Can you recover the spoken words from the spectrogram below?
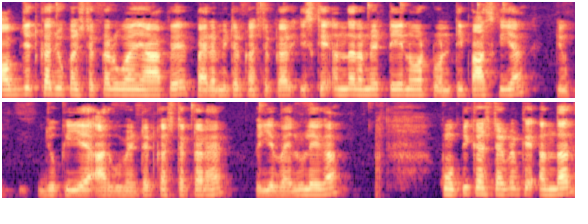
object का जो कंस्ट्रक्टर हुआ है यहाँ पे, पैरामीटर कंस्ट्रक्टर, इसके अंदर हमने टेन और ट्वेंटी पास किया, क्यों, जो कि ये आर्गूमेंटेड कंस्ट्रक्टर है तो ये वैल्यू लेगा। कॉपी कंस्ट्रक्टर के अंदर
